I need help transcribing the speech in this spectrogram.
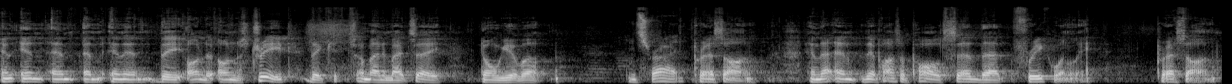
and and and and, and in the on the on the street, they, somebody might say, "Don't give up." That's right. Press on, and that and the Apostle Paul said that frequently. Press on.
